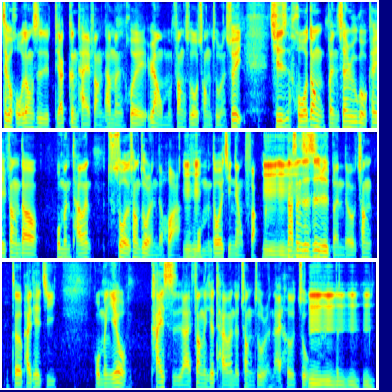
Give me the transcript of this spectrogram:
这个活动是比较更开放，他们会让我们放所有创作人，所以其实活动本身如果可以放到我们台湾所有的创作人的话，嗯我们都会尽量放。那甚至是日本的创的拍贴机，我们也有开始来放一些台湾的创作人来合作，嗯嗯嗯嗯嗯，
